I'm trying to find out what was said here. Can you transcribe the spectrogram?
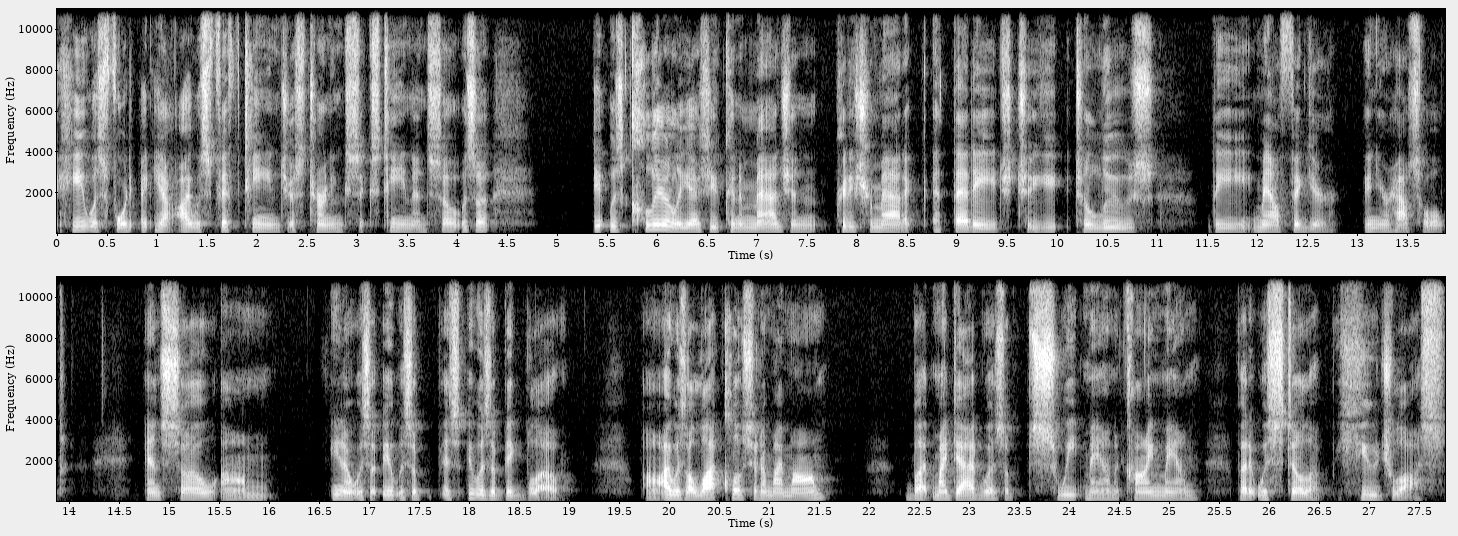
he was 40. uh, Yeah, I was 15, just turning 16. And so it was a, it was clearly, as you can imagine, pretty traumatic at that age to, to lose the male figure in your household. And so, um, you know, it was a, it was a it was a big blow. Uh, I was a lot closer to my mom, but my dad was a sweet man, a kind man, but it was still a huge loss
